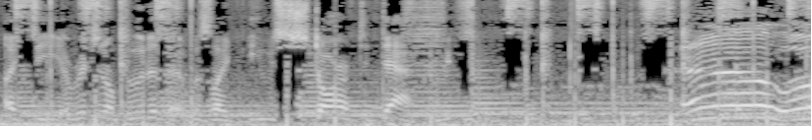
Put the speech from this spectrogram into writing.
like the original Buddha, that was like, he was starved to death. Oh, Hello!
